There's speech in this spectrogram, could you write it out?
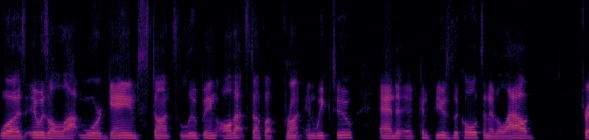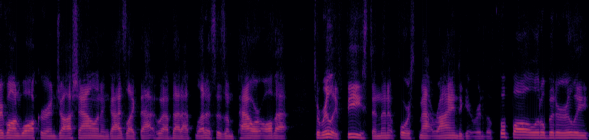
was it was a lot more games, stunts, looping, all that stuff up mm. front mm. in week two. And it, it confused the Colts and it allowed Travon Walker and Josh Allen and guys like that who have that athleticism, power, all that to really feast. And then it forced Matt Ryan to get rid of the football a little bit early.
